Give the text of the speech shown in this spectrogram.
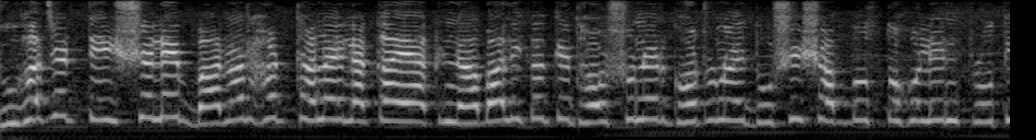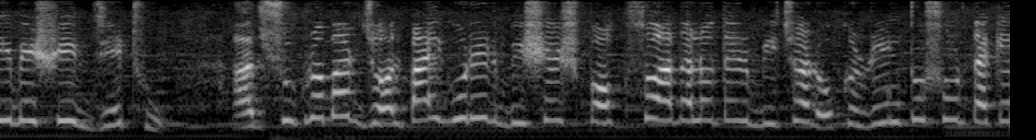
দু হাজার তেইশ সালে বানারহাট থানা এলাকায় এক নাবালিকাকে ধর্ষণের ঘটনায় দোষী সাব্যস্ত হলেন প্রতিবেশী জেঠু। আজ শুক্রবার জলপাইগুড়ির বিশেষ পক্সো আদালতের বিচারক রিন্টু সুর তাকে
